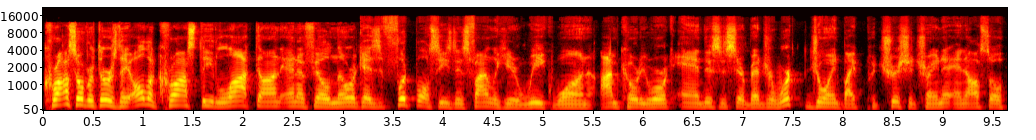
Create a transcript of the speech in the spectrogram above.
Crossover Thursday, all across the Locked On NFL Network as football season is finally here, week one. I'm Cody Roark, and this is Sayre Bedinger. We're joined by Patricia Traina, and also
